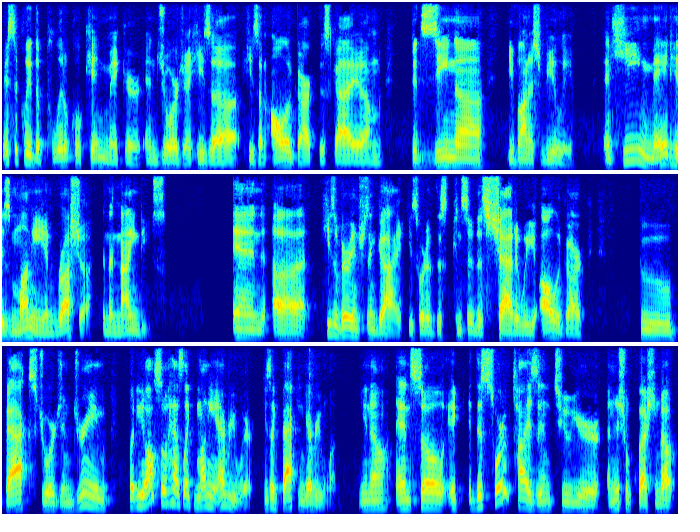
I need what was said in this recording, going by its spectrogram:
basically the political kingmaker in Georgia. He's a, he's an oligarch. This guy, um, Bidzina Ivanishvili. And he made his money in Russia in the 90s. And uh, he's a very interesting guy. He's sort of this considered this shadowy oligarch who backs Georgian Dream, but he also has like money everywhere. He's like backing everyone, you know? And so it, this sort of ties into your initial question about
